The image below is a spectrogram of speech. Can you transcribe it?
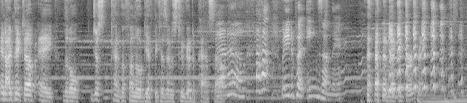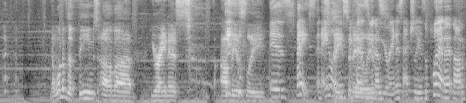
And I picked up a little, just kind of a fun little gift because it was too good to pass I know. we need to put ings on there. That'd be perfect. now, one of the themes of uh, Uranus, obviously, is space and aliens Space and because you know. Uranus actually is a planet, not a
